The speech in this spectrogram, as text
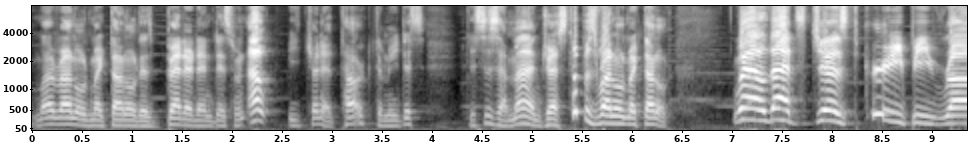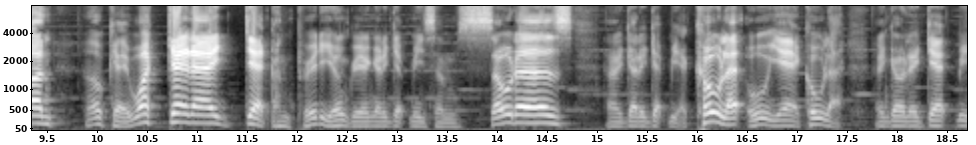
My Ronald McDonald is better than this one. Oh, he's trying to talk to me. This, this is a man dressed up as Ronald McDonald. Well, that's just creepy, Ron. Okay, what can I get? I'm pretty hungry. I'm gonna get me some sodas. I gotta get me a cola. Oh yeah, cola. I'm gonna get me,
